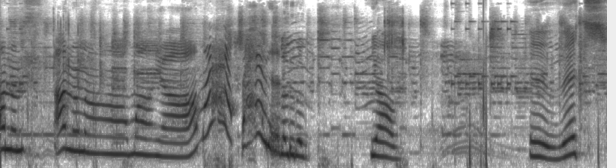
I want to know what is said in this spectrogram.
Ananı anana ama ya ya evet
